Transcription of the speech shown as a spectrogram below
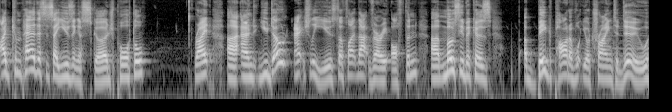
I'd compare this to, say, using a Scourge portal, right? Uh, and you don't actually use stuff like that very often, uh, mostly because a big part of what you're trying to do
